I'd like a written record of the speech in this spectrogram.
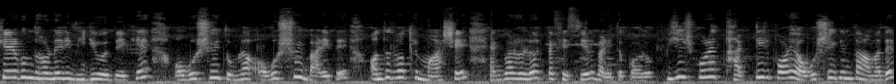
সেরকম ধরনেরই ভিডিও দেখে অবশ্যই তোমরা অবশ্যই বাড়িতে অন্ততপক্ষে মাসে একবার হলেও একটা ফেসিয়াল বাড়িতে করো। বিশেষ করে থার্টির পরে অবশ্যই কিন্তু আমাদের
